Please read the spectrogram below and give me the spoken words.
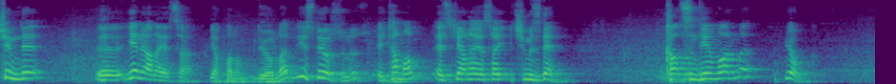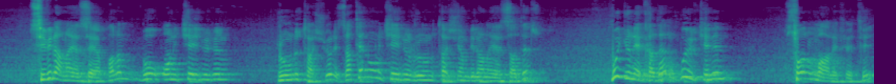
Şimdi e, yeni anayasa yapalım diyorlar. İstiyorsunuz. E tamam eski anayasa içimizde kalsın diyen var mı? Yok. Sivil anayasa yapalım. Bu 12 Eylül'ün ruhunu taşıyor. E zaten 12 Eylül'ün ruhunu taşıyan bir anayasadır. Bugüne kadar bu ülkenin sol muhalefeti,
